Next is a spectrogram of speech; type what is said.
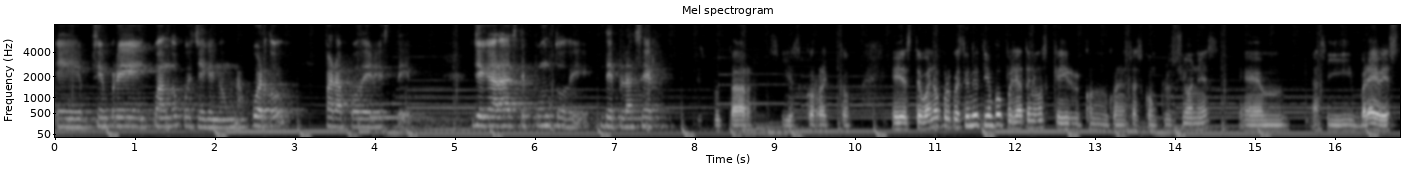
eh, siempre y cuando pues lleguen a un acuerdo para poder este, llegar a este punto de, placer. Disfrutar, sí, es correcto. Este, bueno, por cuestión de tiempo, pues ya tenemos que ir con, nuestras conclusiones, em, así breves.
